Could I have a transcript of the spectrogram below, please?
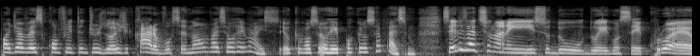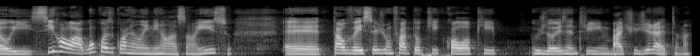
pode, haver esse conflito entre os dois de, cara, você não vai ser o rei mais. Eu que vou ser o rei porque você é péssimo. Se eles adicionarem isso do, do Egon ser cruel e se rolar alguma coisa com a Helene em relação a isso, é, talvez seja um fator que coloque os dois entre embate direto, né?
